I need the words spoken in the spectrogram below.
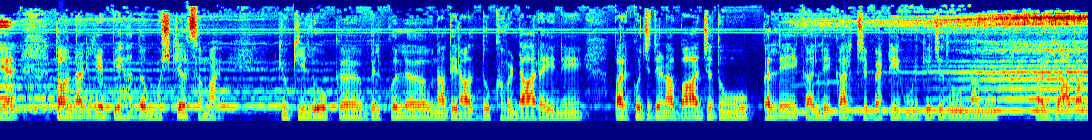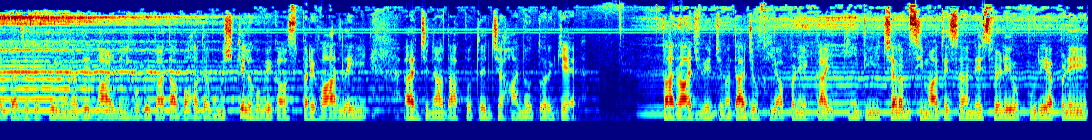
ਗਿਆ ਤਾਂ ਉਹਨਾਂ ਲਈ ਇਹ ਬੇहद ਮੁਸ਼ਕਿਲ ਸਮਾਂ ਹੈ ਕਿਉਂਕਿ ਲੋਕ ਬਿਲਕੁਲ ਉਹਨਾਂ ਦੇ ਨਾਲ ਦੁੱਖ ਵੰਡਾ ਰਹੇ ਨੇ। ਪਰ ਕੁਝ ਦਿਨਾਂ ਬਾਅਦ ਜਦੋਂ ਉਹ ਇਕੱਲੇ ਇਕੱਲੇ ਘਰ 'ਚ ਬੈਠੇ ਹੋਣਗੇ ਜਦੋਂ ਉਹਨਾਂ ਨੂੰ ਯਾਦ ਆਵੇਗਾ ਜਦੋਂ ਕੋਈ ਉਹਨਾਂ ਦੇ ਨਾਲ ਨਹੀਂ ਹੋਵੇਗਾ ਤਾਂ ਬਹੁਤ ਮੁਸ਼ਕਿਲ ਹੋਵੇਗਾ ਉਸ ਪਰਿਵਾਰ ਲਈ ਜਿਨ੍ਹਾਂ ਦਾ ਪੁੱਤ ਜਹਾਨੋਂ ਤੁਰ ਗਿਆ ਤਾਂ ਰਾਜਵੀਰ ਜਮਤਾ ਜੋ ਕਿ ਆਪਣੇ ਗਾਇਕੀ ਦੀ ਚਰਮ ਸੀਮਾ ਤੇ ਸਨ, ਇਸ ਵੇਲੇ ਉਹ ਪੂਰੇ ਆਪਣੇ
